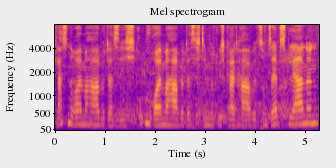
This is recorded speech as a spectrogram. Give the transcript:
Klassenräume habe, dass ich Gruppenräume habe, dass ich die Möglichkeit habe zum Selbstlernen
